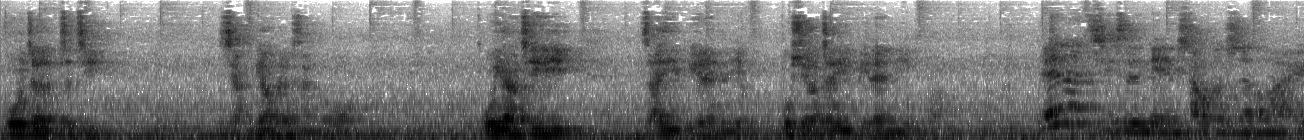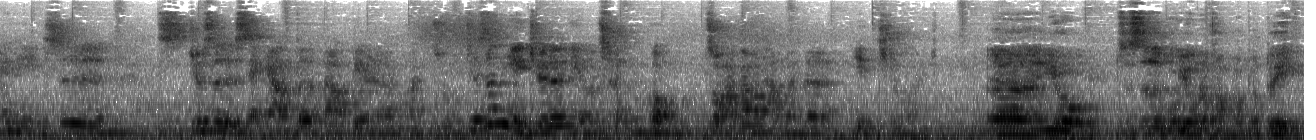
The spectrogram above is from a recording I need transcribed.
过着自己想要的生活，不要去在意别人的眼，不需要在意别人的眼光。哎，那其实年少的时候啊，因为你是就是想要得到别人的关注，就是你觉得你有成功抓到他们的眼球啊？呃，有，只是我用的方法不对，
